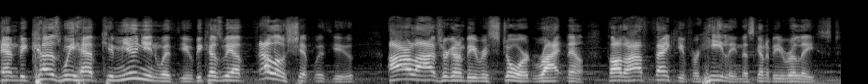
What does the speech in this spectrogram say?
And because we have communion with you, because we have fellowship with you, our lives are going to be restored right now. Father, I thank you for healing that's going to be released.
